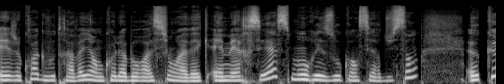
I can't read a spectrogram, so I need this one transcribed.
et je crois que vous travaillez en collaboration avec MRCS, mon réseau cancer du sein. Euh, que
